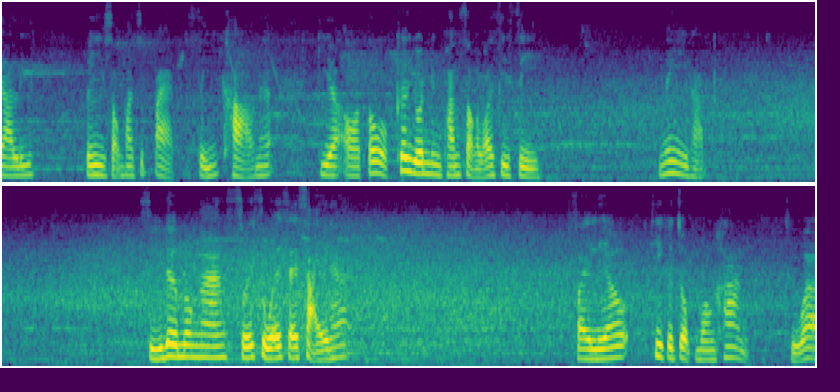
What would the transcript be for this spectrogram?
Yaris ปี 2018 สีขาวนะเกียร์ออโต้เครื่องยนต์ 1,200 ซีซี นี่ครับ สีเดิมโรงงานสวยๆ ใส ๆ นะฮะไฟเลี้ยวที่กระจกมองข้าง ถือว่า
